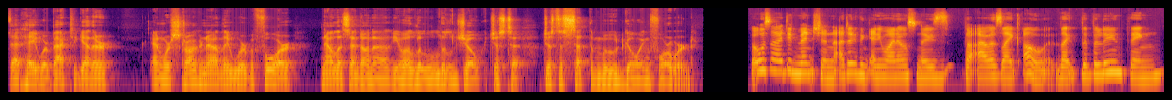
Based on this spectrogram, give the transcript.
that hey we're back together and we're stronger now than they were before now let's end on a you know a little little joke just to just to set the mood going forward But also, I did mention, I don't think anyone else knows, but I was like, oh, like the balloon thing,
